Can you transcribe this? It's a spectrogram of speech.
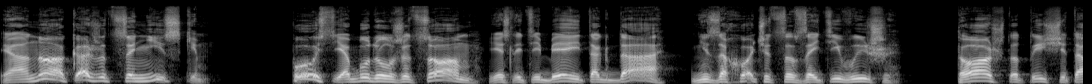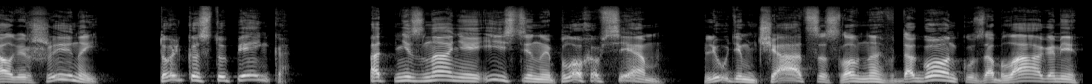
и оно окажется низким. Пусть я буду лжецом, если тебе и тогда не захочется взойти выше. То, что ты считал вершиной, только ступенька. От незнания истины плохо всем. Люди мчатся, словно вдогонку за благами,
